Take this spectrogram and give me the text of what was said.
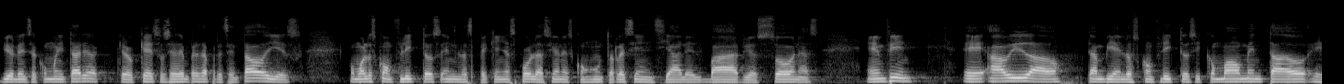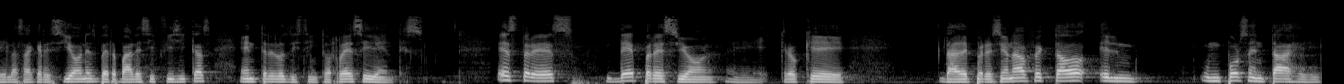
Violencia comunitaria, creo que eso siempre se ha presentado y es como los conflictos en las pequeñas poblaciones, conjuntos residenciales, barrios, zonas, en fin, eh, ha ayudado también los conflictos y cómo ha aumentado eh, las agresiones verbales y físicas entre los distintos residentes. Estrés, depresión, eh, creo que la depresión ha afectado el, un porcentaje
